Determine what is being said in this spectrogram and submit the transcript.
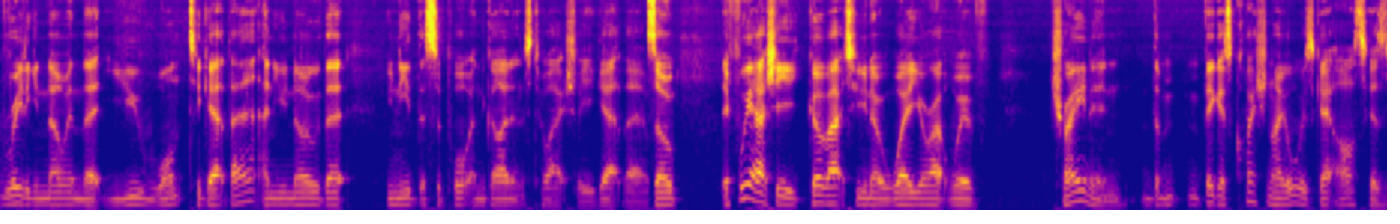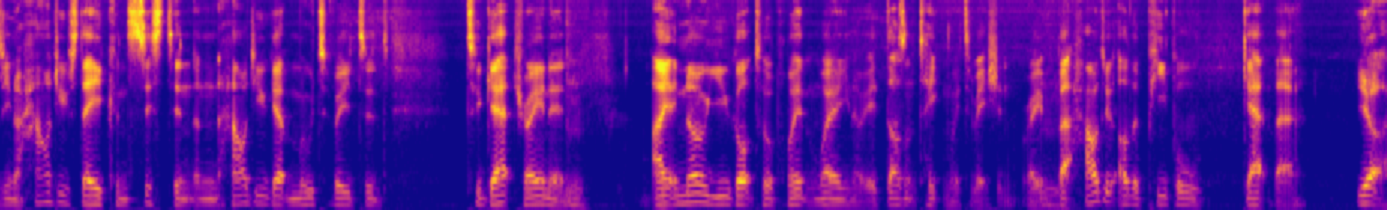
really knowing that you want to get there and you know that you need the support and guidance to actually get there. So if we actually go back to, you know, where you're at with training, the biggest question I always get asked is, you know, how do you stay consistent and how do you get motivated to get training? Mm I know you got to a point where you know it doesn't take motivation, right? Mm. But how do other people get there? Yeah,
